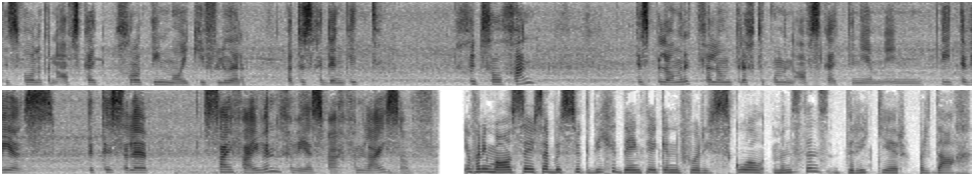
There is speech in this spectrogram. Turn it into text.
Dis vir hulle kan afskeid graad 10 maatjie verloor wat ons gedink het goed sal gaan dis belangrik vir hulle om terug te kom en afskeid te neem en hier te wees. Dit is hulle safe haven gewees weg van Lys af. Een van die ma's sê sy besoek die gedenkteken voor die skool minstens 3 keer per dag.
